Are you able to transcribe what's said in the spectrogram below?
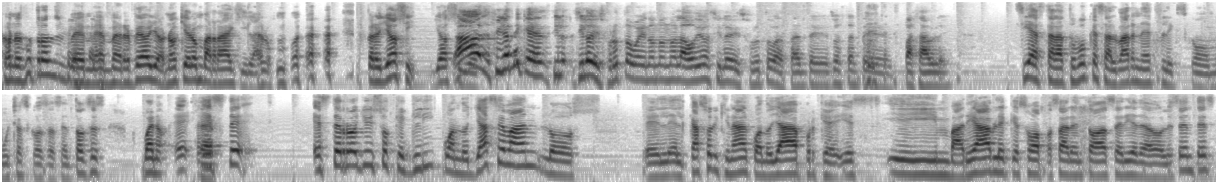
con nosotros me, me, refiero yo, no quiero embarrar aquí, pero yo sí, yo sí. Ah, fíjate que sí, lo disfruto, güey, no, no, no la odio, sí lo disfruto bastante, es bastante pasable. Sí, hasta la tuvo que salvar Netflix, como muchas cosas. Entonces, bueno, e, este, este rollo hizo que Glee, cuando ya se van los, el, caso original, cuando ya, porque es invariable que eso va a pasar en toda serie de adolescentes,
